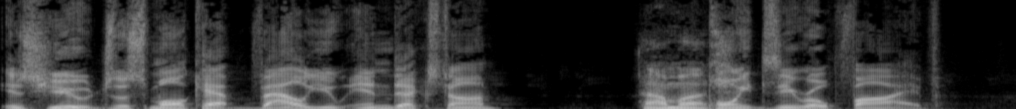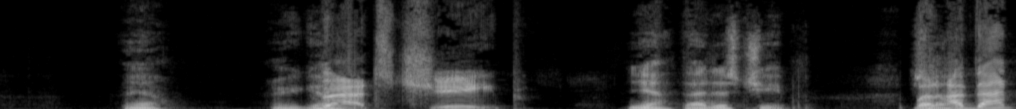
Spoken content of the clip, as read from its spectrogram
is huge. The small cap value index, Tom, how much? 0.05. Yeah. There you go. That's cheap. Yeah, that is cheap. But so. that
